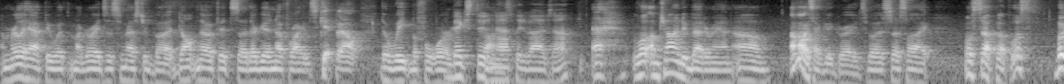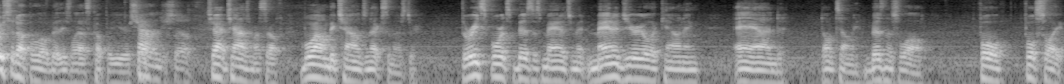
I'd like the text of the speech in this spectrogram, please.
I'm really happy with my grades this semester, but don't know if it's uh, they're good enough where I can skip out the week before. Big student finals. athlete vibes, huh? Eh, well, I'm trying to do better, man. Um, I've always had good grades, but it's just like we'll step up. Let's boost it up a little bit these last couple of years. Challenge yourself. Ch- challenge myself. Boy, I'm gonna be challenged next semester. Three sports business management, managerial accounting, and don't tell me business law. Full full slate.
